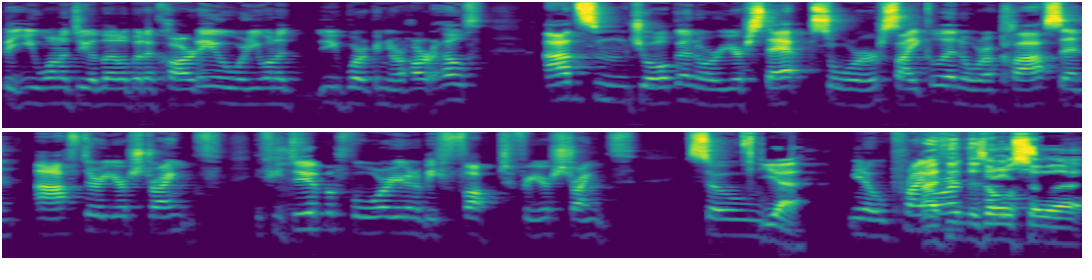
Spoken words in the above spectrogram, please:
but you want to do a little bit of cardio or you want to work on your heart health, add some jogging or your steps or cycling or a class in after your strength. If you do it before, you're going to be fucked for your strength. So yeah, you know, prioritize. I think there's also a.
